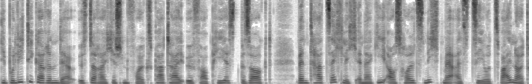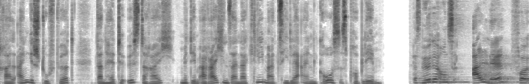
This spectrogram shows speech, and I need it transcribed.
Die Politikerin der österreichischen Volkspartei ÖVP ist besorgt, wenn tatsächlich Energie aus Holz nicht mehr als CO2-neutral eingestuft wird, dann hätte Österreich mit dem Erreichen seiner Klimaziele ein großes Problem. Das würde uns alle vor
